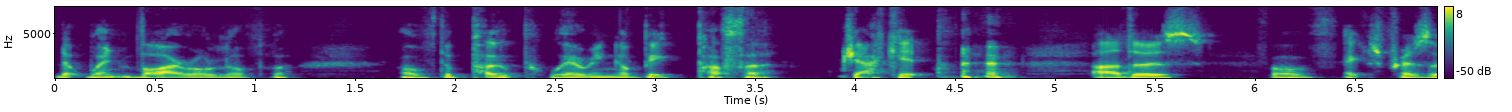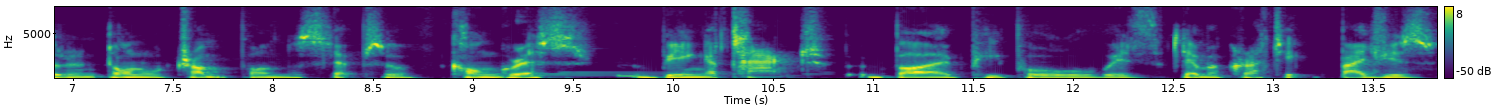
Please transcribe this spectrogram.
that went viral of of the Pope wearing a big puffer jacket. Others of ex-president Donald Trump on the steps of Congress being attacked by people with Democratic badges,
